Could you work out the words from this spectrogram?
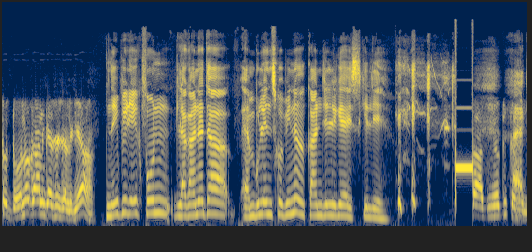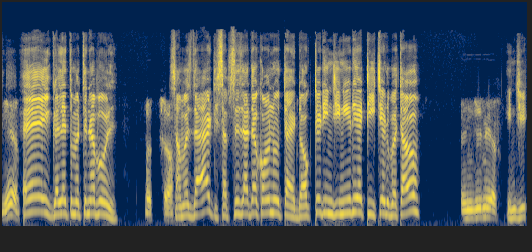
तो दोनों कान कैसे जल गया? नहीं फिर एक फ़ोन लगाना था एंबुलेंस को भी ना कान जल गया इसके लिए। आदमियों की कमी है। ए गलत मत ना बोल। अच्छा। समझदार सबसे ज़्यादा कौन होता है? डॉक्टर इंजीनियर या टीचर बताओ। इंजीनियर। इंजी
